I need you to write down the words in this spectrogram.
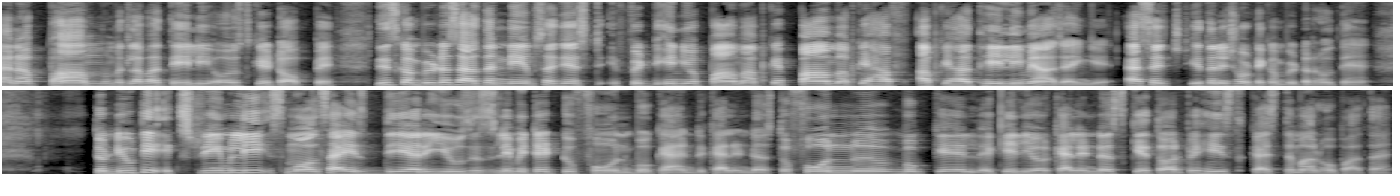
है ना? पाम मतलब हथेली और उसके टॉप पे। This computer as the name suggest fit in your palm आपके पाम आपके हफ, आपके हथेली में आ जाएँगे। ऐसे इतने छोटे कंप्यूटर होते हैं। तो due to extremely small size their use is limited to phone book and calendars तो फ़ोन बुक के, के लिए और कैलेंडर्स के तौर पे ही इसका इस्तेमाल हो पाता है।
